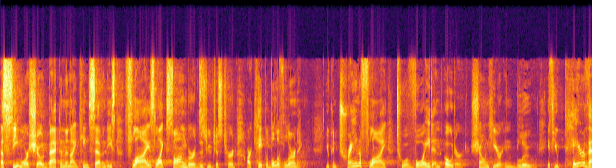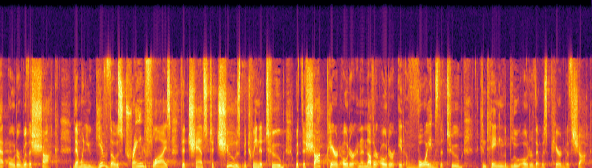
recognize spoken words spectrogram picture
As Seymour showed back in the 1970s, flies, like songbirds, as you just heard, are capable of learning. You can train a fly to avoid an odor, shown here in blue, if you pair that odor with a shock. Then, when you give those trained flies the chance to choose between a tube with the shock paired odor and another odor, it avoids the tube containing the blue odor that was paired with shock.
